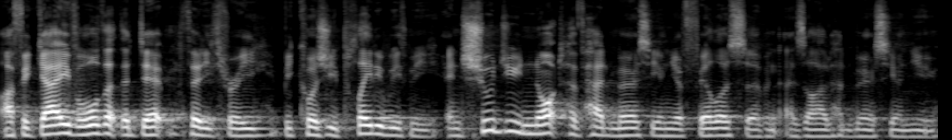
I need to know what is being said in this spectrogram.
I forgave all that the debt, 33, because you pleaded with me. And should you not have had mercy on your fellow servant as I have had mercy on you?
